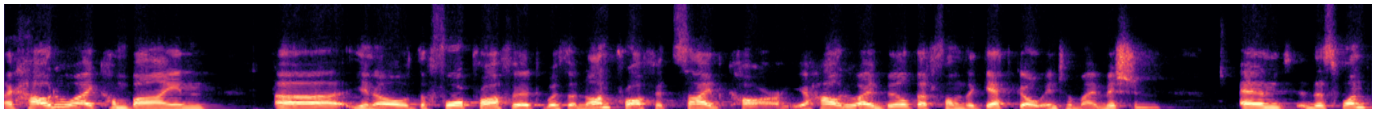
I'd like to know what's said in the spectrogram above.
Like, how do I combine uh, you know, the for-profit with a non-profit sidecar. Yeah, how do I build that from the get-go into my mission? And this one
